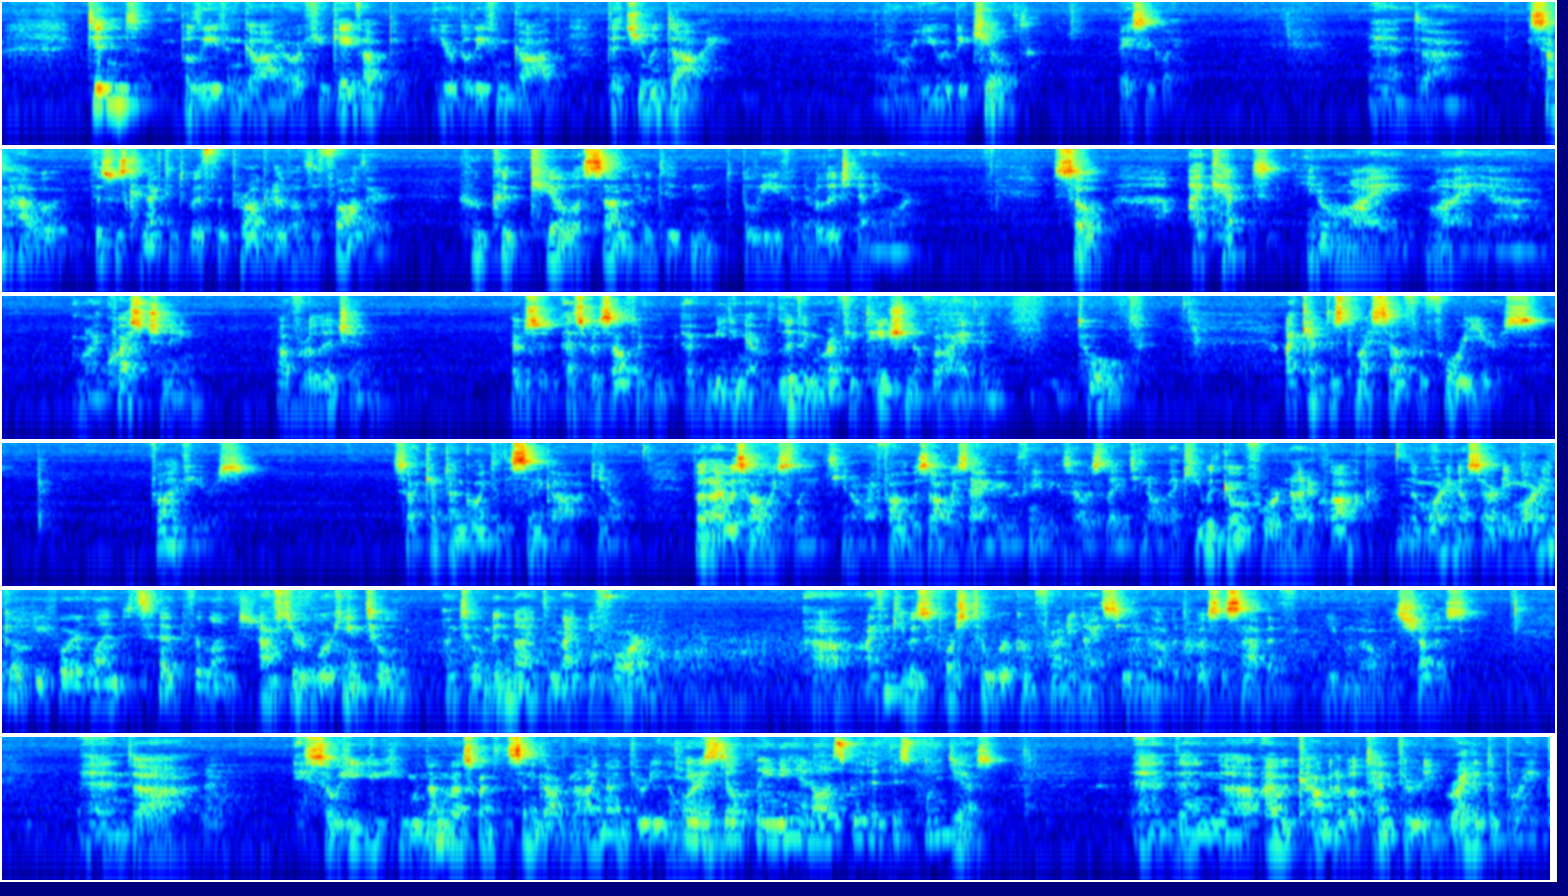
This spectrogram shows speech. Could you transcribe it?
didn't believe in God, or if you gave up your belief in God, that you would die, or you would be killed, basically. And uh, somehow this was connected with the prerogative of the father, who could kill a son who didn't believe in the religion anymore. So I kept, you know, my my uh, my questioning of religion as, as a result of, of meeting a living refutation of what I had been told. I kept this to myself for four years, five years. So I kept on going to the synagogue, you know. But I was always late, you know. My father was always angry with me because I was late, you know. Like he would go for nine o'clock in the morning on Saturday morning. Go before lunch, for lunch. After working until until midnight the night before, uh, I think he was forced to work on Friday nights, even though it was the Sabbath, even though it was Shabbos. And uh, so he, he nonetheless went to the synagogue nine nine thirty in the morning. He was still cleaning at Osgood at this point? Yes. And then uh, I would come at about 10.30, right at the break,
